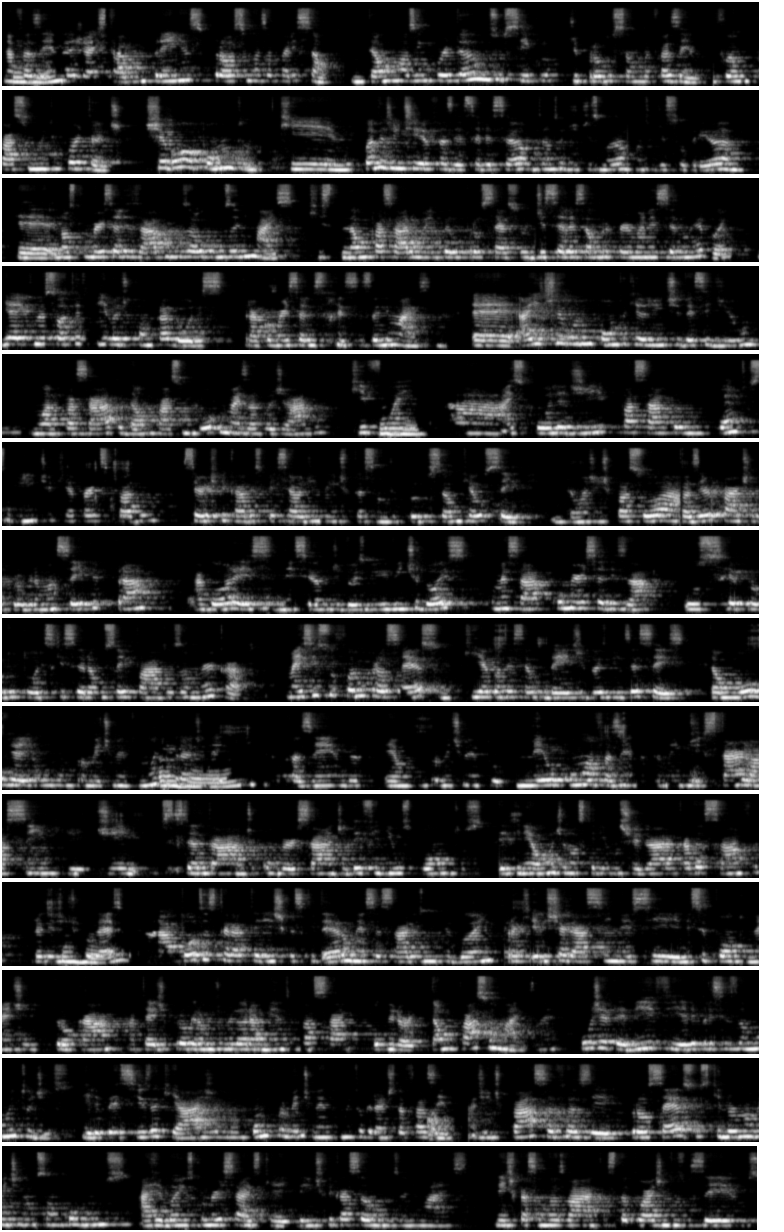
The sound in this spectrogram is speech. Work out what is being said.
na uhum. fazenda uhum. já estavam prenhas próximas à aparição. Então, nós encurtamos o ciclo de produção da fazenda. Foi um passo muito importante. Chegou ao ponto que, quando a gente ia fazer seleção, tanto de desmã quanto de sobreano, é, nós comercializávamos alguns animais que não passaram aí pelo processo de seleção para permanecer no rebanho. E aí começou a ter fila de compradores para comercializar esses animais. É, aí chegou num ponto que a gente decidiu, no ano passado, dar um passo um pouco mais arrojado, que foi uhum. A, a, escolha de passar para um ponto seguinte, que é participar do Certificado Especial de Identificação de Produção, que é o SEIP. Então, a gente passou a fazer parte do programa SEIP para, agora, esse, nesse ano de 2022, começar a comercializar os reprodutores que serão ceipados ao mercado. Mas isso foi um processo que aconteceu desde 2016. Então, houve aí um comprometimento muito uhum. grande da equipe da Fazenda, é um comprometimento meu com a Fazenda também, de estar lá sempre, de sentar, de conversar, de definir os pontos, definir aonde nós queríamos chegar a cada safra, para que a gente uhum. pudesse todas as características que eram necessárias no rebanho para que ele chegasse nesse, nesse ponto, né, de trocar até de programa de melhoramento e passar, ou melhor, dar um passo a mais, né. O GPBIF, ele precisa muito disso. Ele precisa que haja um comprometimento muito grande da fazenda. A gente passa a fazer processos que normalmente não são comuns a rebanhos comerciais, que é a identificação dos animais, identificação das vacas, tatuagem dos bezerros,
